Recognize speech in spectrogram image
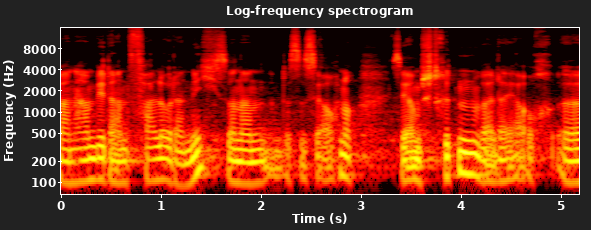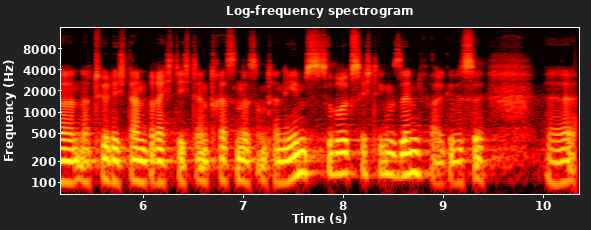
wann haben wir da einen Fall oder nicht, sondern das ist ja auch noch sehr umstritten, weil da ja auch äh, natürlich dann berechtigte Interessen des Unternehmens zu berücksichtigen sind, weil gewisse äh,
